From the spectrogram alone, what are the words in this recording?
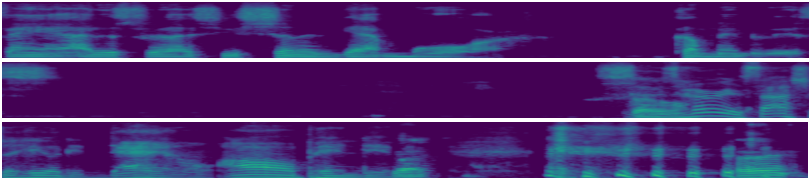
fan, I just feel like she should have got more coming into this. So her and Sasha held it down all pandemic. Right. her,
